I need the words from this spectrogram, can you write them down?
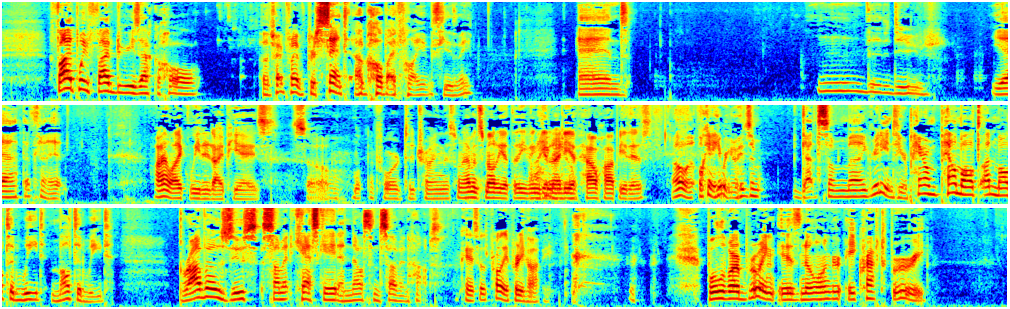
5.5 degrees alcohol, uh, 5% alcohol by volume, excuse me. And. Yeah, that's kind of it. I like wheated IPAs, so looking forward to trying this one. I haven't smelled it yet to even Oh, get an idea go. of how hoppy it is. Oh, okay. Here we go. Here's some. Got some uh, ingredients here: pale, pale malt, unmalted wheat, malted wheat, Bravo, Zeus, Summit, Cascade, and Nelson Sauvin hops. Okay, so it's probably pretty hoppy. Boulevard Brewing is no longer a craft brewery.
